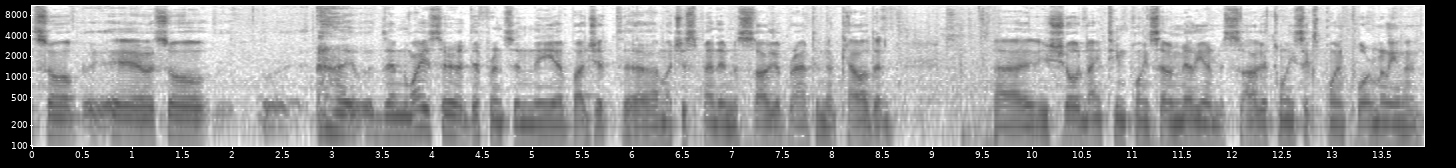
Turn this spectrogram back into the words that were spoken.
So, uh, so then why is there a difference in the uh, budget, uh, how much is spent in Mississauga, Brampton, and Caledon? Uh, You showed 19.7 million in Mississauga, 26.4 million in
